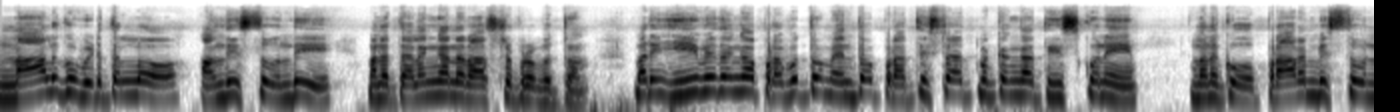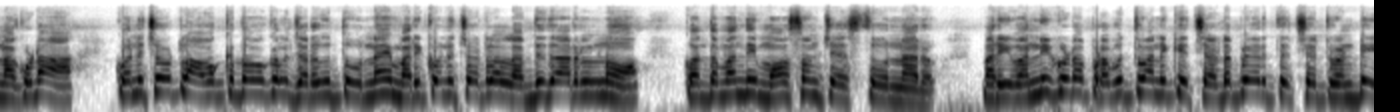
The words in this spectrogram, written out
నాలుగు విడతల్లో అందిస్తూ ఉంది మన తెలంగాణ రాష్ట్ర ప్రభుత్వం. మరి ఈ విధంగా ప్రభుత్వం ఎంతో ప్రతిష్టాత్మకంగా తీసుకుని మనకు ప్రారంభిస్తూ ఉన్నా కూడా కొన్ని చోట్ల అవకతవకలు జరుగుతూ ఉన్నాయి. మరికొన్ని చోట్ల లబ్ధిదారులను కొంతమంది మోసం చేస్తూ ఉన్నారు. మరి ఇవన్నీ కూడా ప్రభుత్వానికి చెడ్డ పేరు తెచ్చేటువంటి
